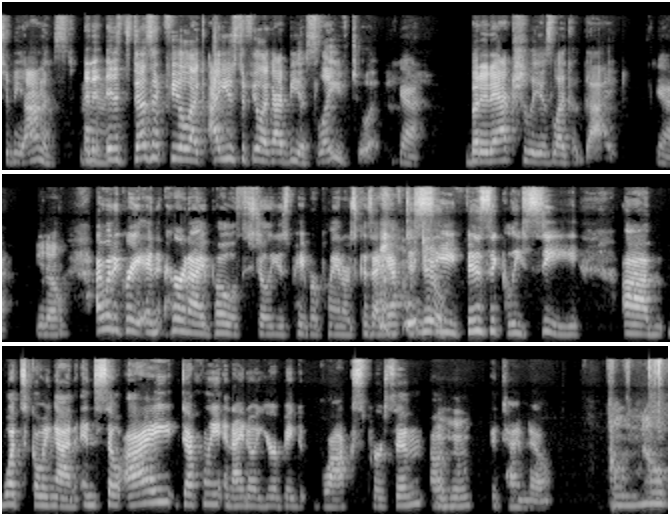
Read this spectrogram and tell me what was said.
to be honest. And mm-hmm. it, it, doesn't feel like I used to feel like I'd be a slave to it. Yeah. But it actually is like a guide. Yeah. You know? I would agree. And her and I both still use paper planners because I have to see, physically see um, what's going on. And so I definitely, and I know you're a big blocks person. Oh, mm-hmm. it timed out. Oh, no.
